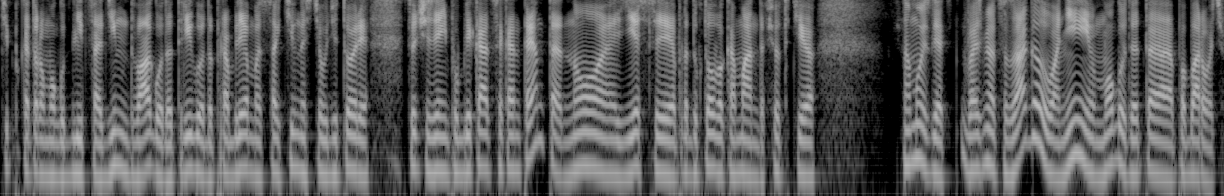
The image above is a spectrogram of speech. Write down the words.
типа, которые могут длиться один, два года, три года, проблемы с активностью аудитории с точки зрения публикации контента, но если продуктовая команда все-таки на мой взгляд, возьмется за голову, они могут это побороть.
